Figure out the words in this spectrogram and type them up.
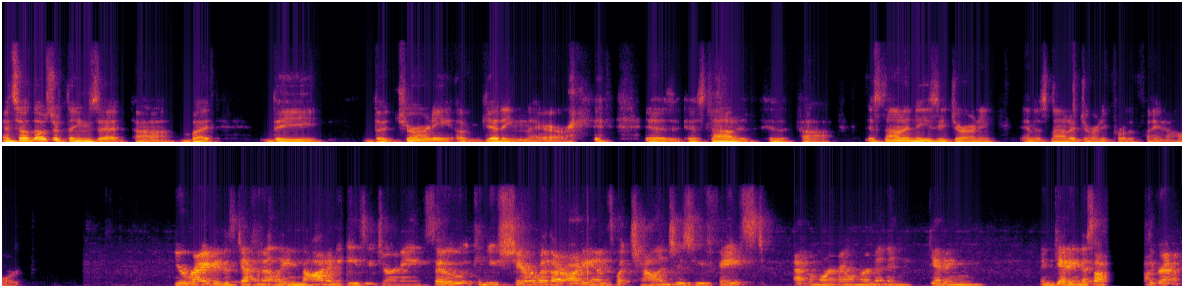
And so those are things that, uh, but the the journey of getting there is is not uh, it's not an easy journey, and it's not a journey for the faint of heart. You're right. It is definitely not an easy journey. So, can you share with our audience what challenges you faced at Memorial Hermann and getting and getting this off the ground?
